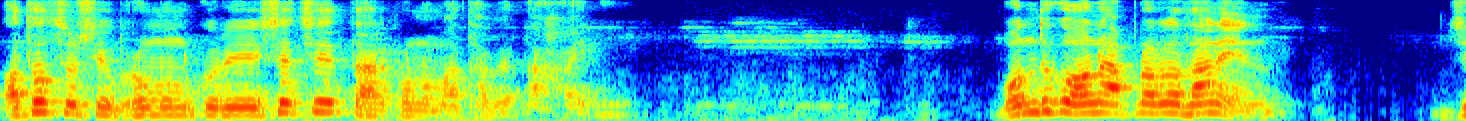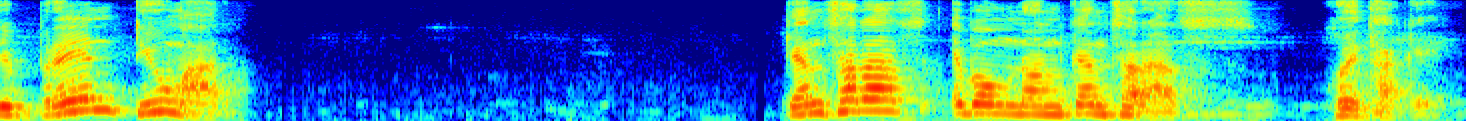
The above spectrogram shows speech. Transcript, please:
অথচ সে ভ্রমণ করে এসেছে, তার কোনো মাথা ব্যথা হয়নি। বন্ধুগণ, আপনারা জানেন যে ব্রেন টিউমার ক্যান্সারাস এবং নন ক্যান্সারাস হয়ে থাকে।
